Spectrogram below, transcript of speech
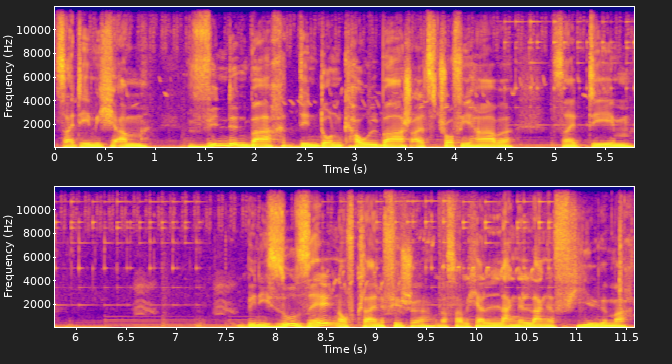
Seitdem ich am Windenbach den Don Kaulbarsch als Trophy habe, seitdem bin ich so selten auf kleine Fische. Und das habe ich ja lange, lange viel gemacht.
